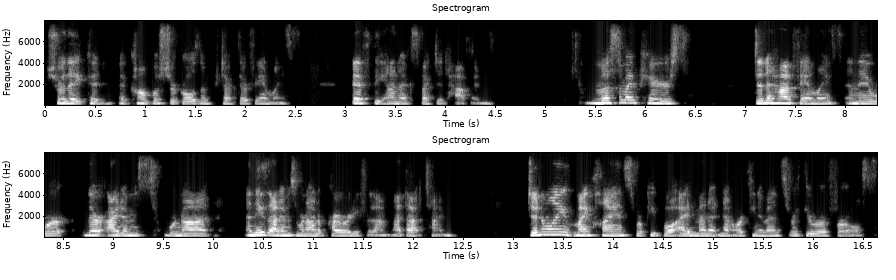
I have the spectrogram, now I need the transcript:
sure they could accomplish their goals and protect their families if the unexpected happened. Most of my peers didn't have families and they were their items were not and these items were not a priority for them at that time. Generally, my clients were people I had met at networking events or through referrals.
